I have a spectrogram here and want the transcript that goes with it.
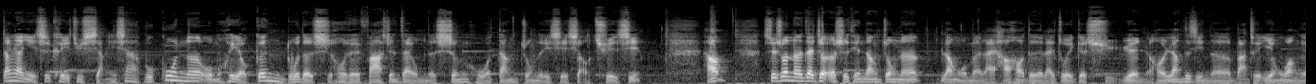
当然也是可以去想一下。不过呢，我们会有更多的时候会发生在我们的生活当中的一些小确幸。好，所以说呢，在这二十天当中呢，让我们来好好的来做一个许愿，然后让自己呢把这个愿望呢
